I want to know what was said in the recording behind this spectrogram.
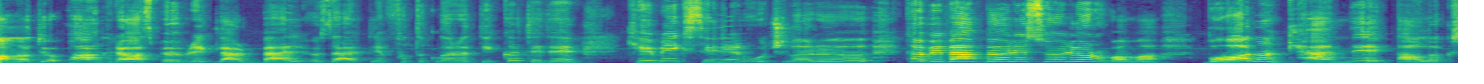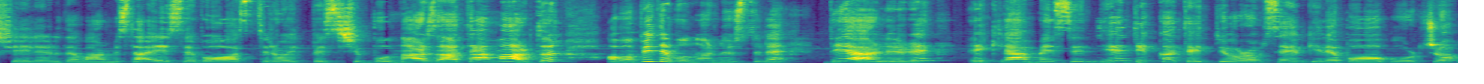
anlatıyor. Pankreas, böbrekler, bel, özellikle fıtıklara dikkat edin. Kemik, sinir uçları. Tabii ben böyle söylüyorum ama boğanın kendi sağlık şeyleri de var. Mesela ense boğaz, tiroid bezi. Bunlar zaten vardır. Ama bir de bunların üstüne diğerleri eklenmesin diye dikkat et diyorum sevgili boğa burcu.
